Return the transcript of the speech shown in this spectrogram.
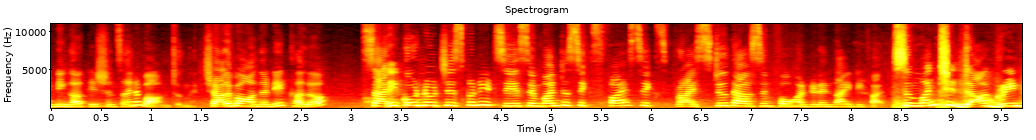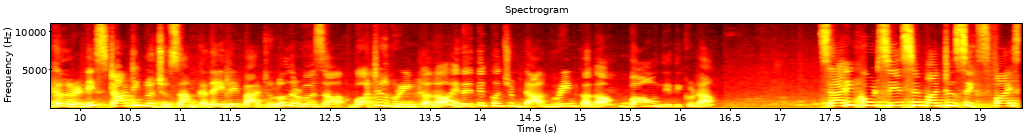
evening occasions అయినా బాగుంటుంది. చాలా బాగుందండి కలర్ సారీ కోడ్ నోట్ చేసుకుని it's CSM one two six five six price two thousand four hundred and ninety five so మంచి డార్క్ గ్రీన్ కలర్ అండి. స్టార్టింగ్లో చూసాం కదా ఇదే ప్యాటర్న్లో. There was a bottle green colour ఇదైతే కొంచెం డార్క్ గ్రీన్ కలర్ బాగుంది ఇది కూడా. Sari code CSM one two six five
